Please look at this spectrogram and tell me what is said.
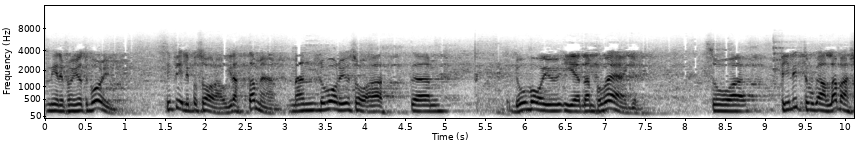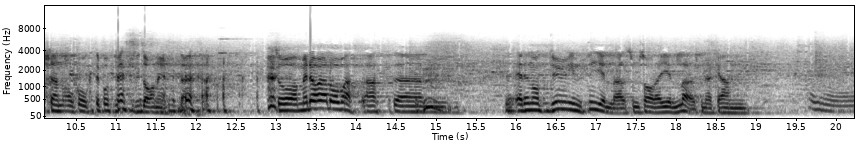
nere från Göteborg till Filip och Sara och gratta med. Men då var det ju så att eh, då var ju Eden på väg. Så eh, Filip tog alla bärsen och åkte på fest dagen efter. Så, men det har jag lovat att eh, är det något du inte gillar som Sara gillar som jag kan... Mm,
